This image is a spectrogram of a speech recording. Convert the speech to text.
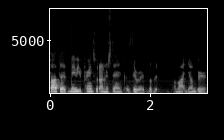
thought that maybe parents would understand because they were a little bit a lot younger,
